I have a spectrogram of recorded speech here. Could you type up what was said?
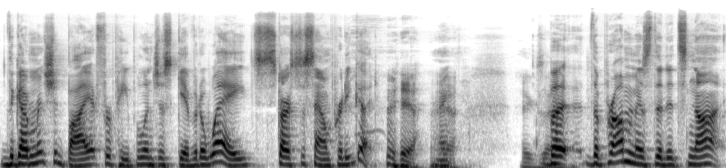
the government should buy it for people and just give it away, starts to sound pretty good. yeah. Yeah. Exactly. But the problem is that it's not.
